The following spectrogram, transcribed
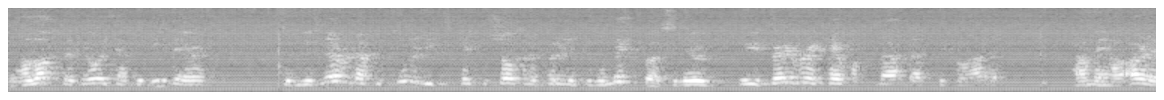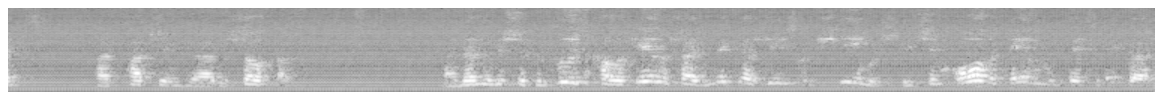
The halach that they always have to be there. So there's never an opportunity to take the shulchan and put it into the mikvah. So they were, they were very, very careful to not let the kohanim, hamei haaretz, uh, touching uh, the shulchan. And then the Mishnah concludes, Kol HaKelim Shai Mikdash Yishim Shneim, which Rishim, all the Kelim in the Mikdash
